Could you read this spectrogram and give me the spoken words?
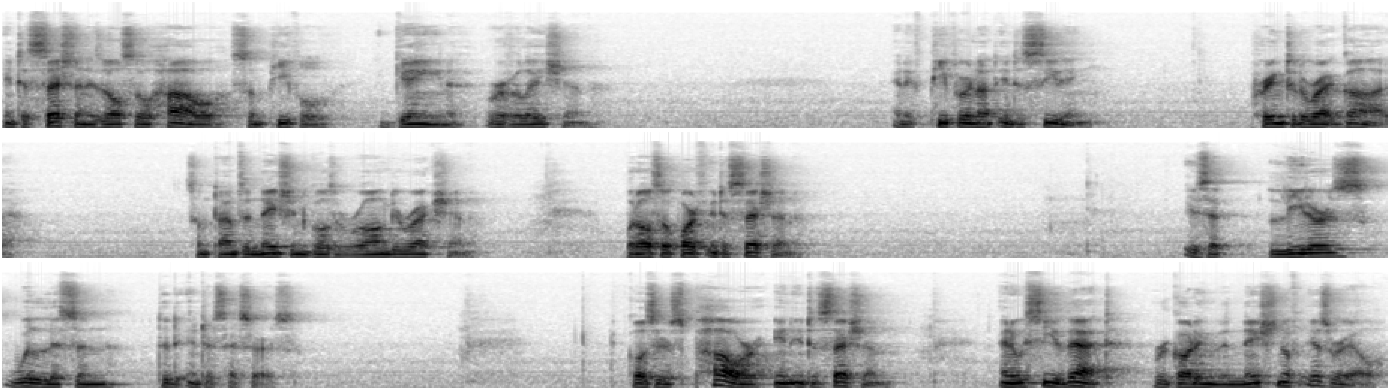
Intercession is also how some people gain revelation. And if people are not interceding, praying to the right God. Sometimes a nation goes the wrong direction. But also part of intercession is that leaders will listen to the intercessors. Because there's power in intercession. And we see that regarding the nation of Israel.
